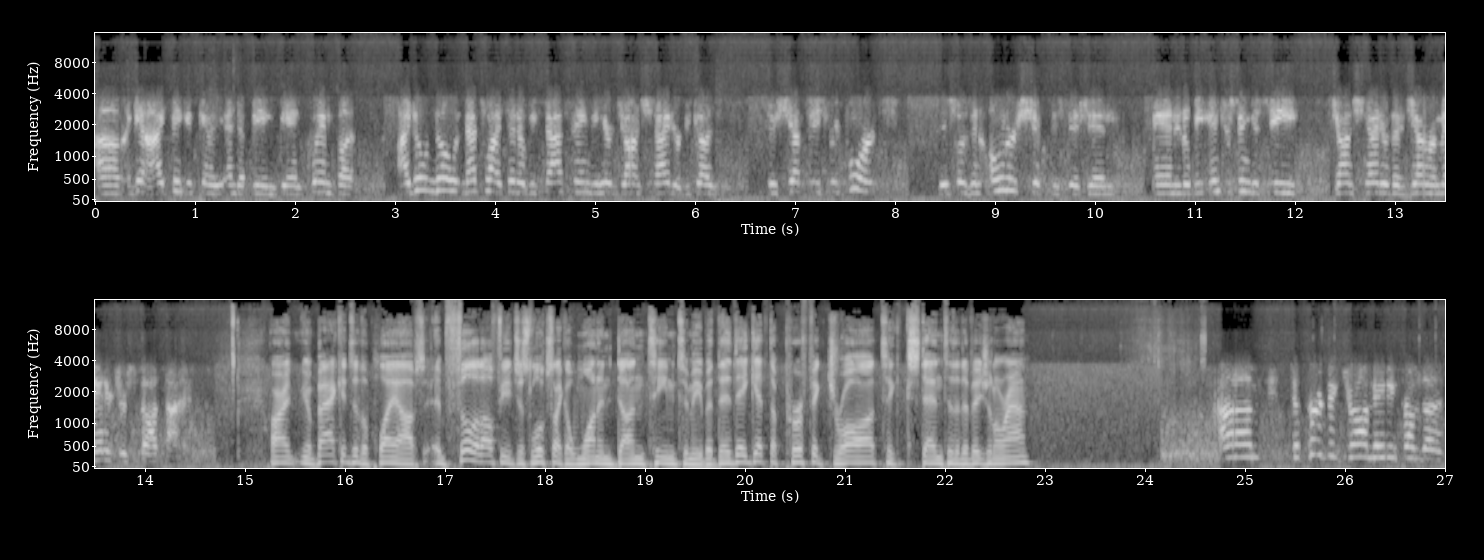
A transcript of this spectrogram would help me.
Um, again, I think it's going to end up being Dan Quinn, but I don't know. And that's why I said it'll be fascinating to hear John Schneider because to Shefty's reports, this was an ownership decision, and it'll be interesting to see John Schneider, the general manager's thoughts on it. All right, you know, back into the playoffs. Philadelphia just looks like a one and done team to me, but did they get the perfect draw to extend to the divisional round? Um, the perfect draw, maybe from the,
